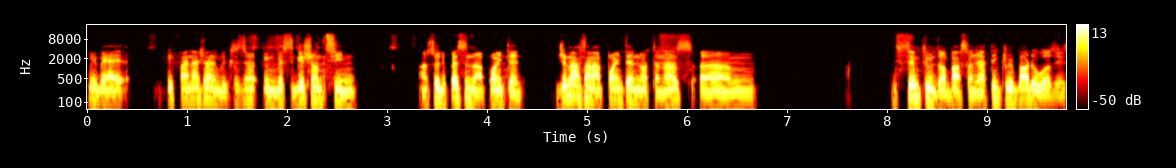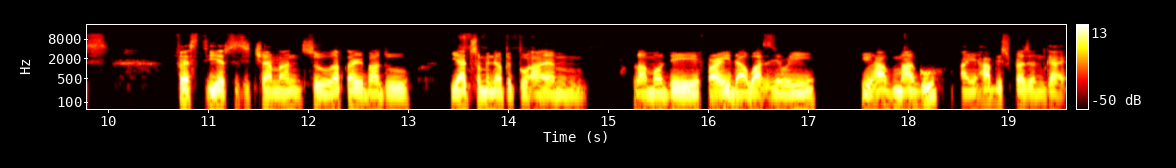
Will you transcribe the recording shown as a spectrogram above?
maybe a, financial investigation, team? And so the person appointed. Jonathan appointed Northerners. Um, the same thing with Obasanjo. I think Ribadu was his first EFCC chairman. So after Ribadu, you had so many other people. Um, Lamorde, Farida, Waziri. You have Magu, and you have this present guy.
